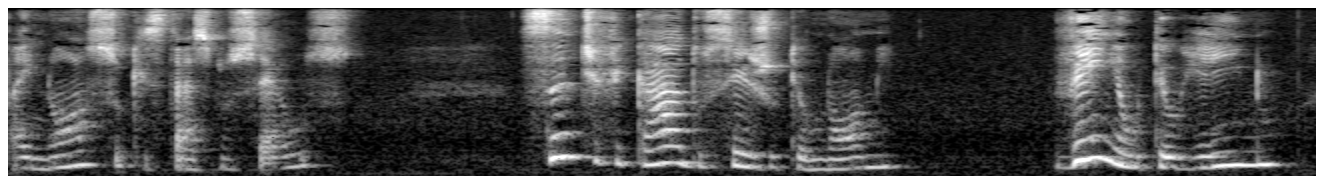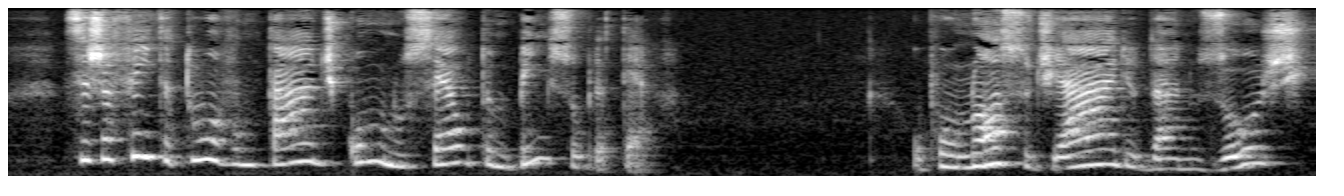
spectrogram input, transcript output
Pai nosso que estás nos céus, santificado seja o teu nome, venha o teu reino, seja feita a tua vontade, como no céu, também sobre a terra. O pão nosso diário dá-nos hoje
